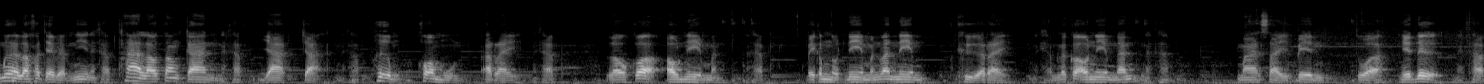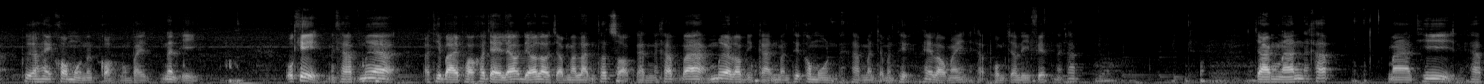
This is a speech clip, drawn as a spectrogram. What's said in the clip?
เมื่อเราเข้าใจแบบนี้นะครับ ถ้าเราต้องการนะครับอยากจะนะครับเพิ่มข้อมูลอะไรนะครับ เราก็เอาเนมมันนะครับ ไปกำหนดเนมมันว่าเนมคืออะไรนะครับ แล้วก็เอาเนมนั้นนะครับ มาใส่เป็นตัว header นะครับ เพื่อให้ข้อมูลมันกรอกลงไปนั่นเอง โอเคนะครับเมื่ออธิบายพอเข้าใจแล้วเดี๋ยวเราจะมารันทดสอบกันนะครับ ว่าเมื่อเรามีการบันทึกข้อมูลนะครับ มันจะบันทึกให้เราไหมนะครับ ผมจะรีเฟซนะครับ จากนั้นนะครับมาที่นะครับ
